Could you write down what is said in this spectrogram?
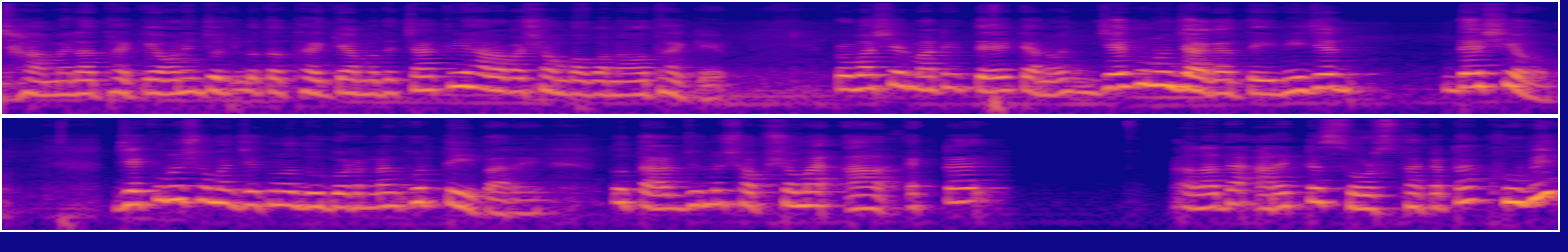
ঝামেলা থাকে, অনেক জটিলতা থাকে, আমাদের চাকরি হারাবার সম্ভাবনাও থাকে। প্রবাসের মাটিতে কেন? যে কোনো জায়গাতেই, নিজের দেশেও যে কোনো সময় যে কোনো দুর্ঘটনা ঘটতেই পারে। তো তার জন্য সবসময় একটা আলাদা আরেকটা সোর্স থাকাটা খুবই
